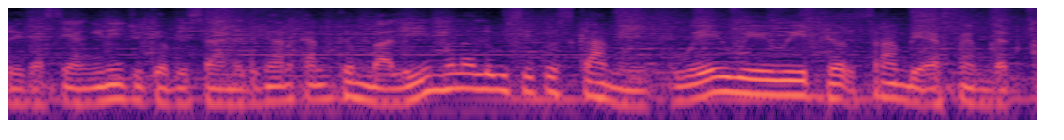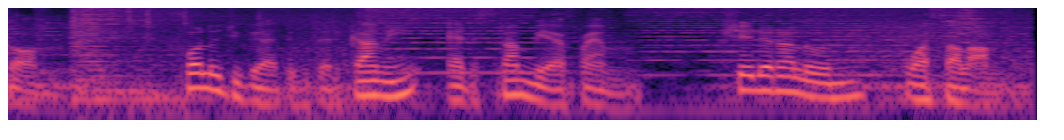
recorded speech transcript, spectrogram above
Berita siang ini juga bisa Anda dengarkan kembali melalui situs kami www.serambifm.com. Follow juga Twitter kami @serambifm. Syederalun, wassalam.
